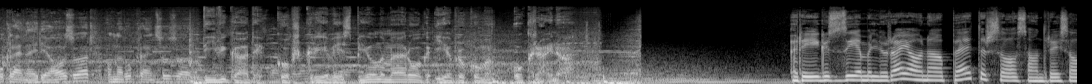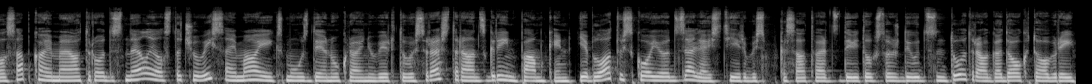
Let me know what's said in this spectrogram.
Ukraiņai ir jāuzvar, un ar Ukraiņas uzvaru divi gadi kopš Krievijas pilna mēroga iebrukuma Ukrainā. Rīgas ziemeļu rajonā Pētersalas Andrejsalas apkaimē atrodas neliels, taču visai mājīgs mūsdienu ukraiņu virtuves restorāns Green Pumpkin, jeb latviskojot zaļais ķirbis, kas atvērts 2022. gada oktobrī.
